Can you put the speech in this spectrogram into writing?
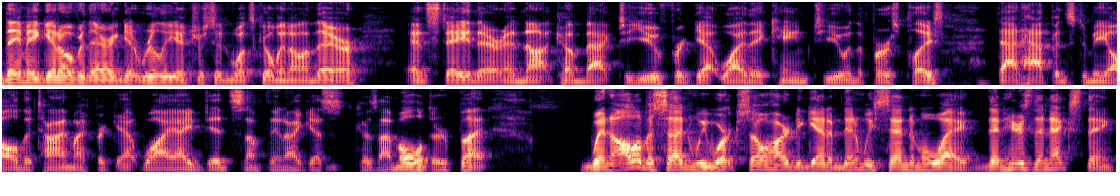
they may get over there and get really interested in what's going on there and stay there and not come back to you, forget why they came to you in the first place. That happens to me all the time. I forget why I did something, I guess because I'm older. But when all of a sudden we work so hard to get them, then we send them away. Then here's the next thing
